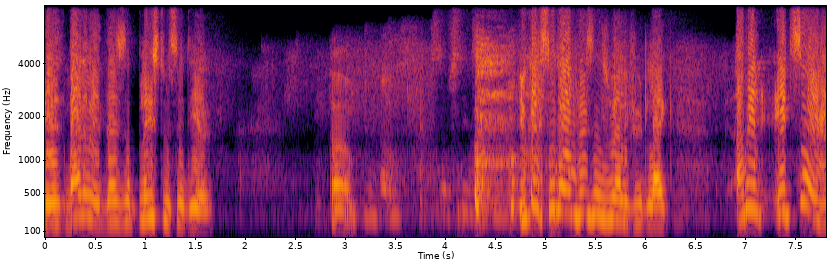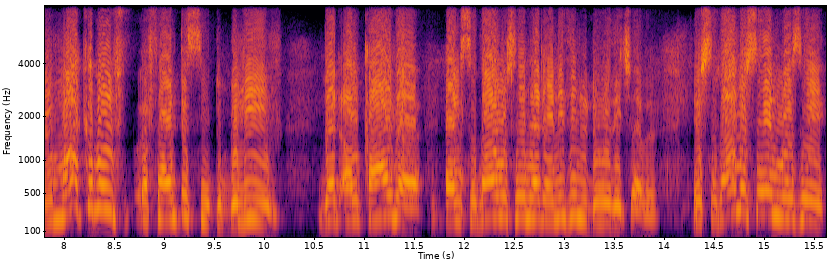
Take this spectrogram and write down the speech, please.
is, by the way, there's a place to sit here. Um, you can sit on this as well if you'd like. I mean, it's a remarkable f- fantasy to believe that Al Qaeda and Saddam Hussein had anything to do with each other. If Saddam Hussein was a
